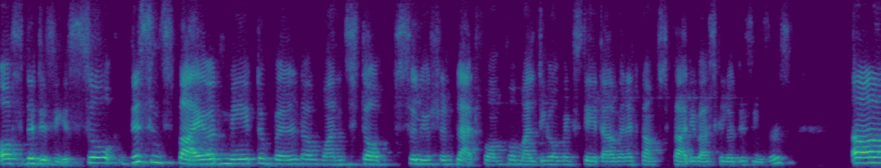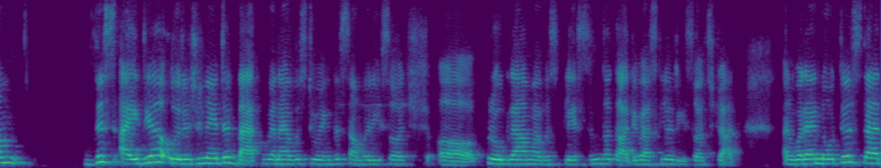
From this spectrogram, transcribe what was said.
of the disease. So this inspired me to build a one-stop solution platform for multi-omics data when it comes to cardiovascular diseases. Um, this idea originated back when I was doing the summer research uh, program. I was placed in the cardiovascular research track. And what I noticed that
